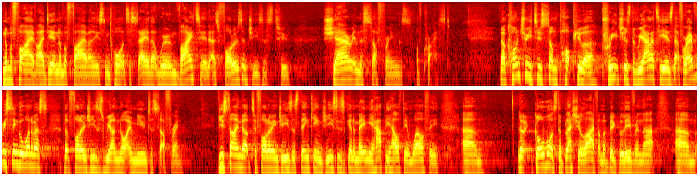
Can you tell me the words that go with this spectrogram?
Number five, idea number five, I think it's important to say that we're invited as followers of Jesus to share in the sufferings of Christ. Now, contrary to some popular preachers, the reality is that for every single one of us that follow Jesus, we are not immune to suffering. If you signed up to following Jesus thinking Jesus is going to make me happy, healthy, and wealthy, um, look, God wants to bless your life. I'm a big believer in that. Um,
